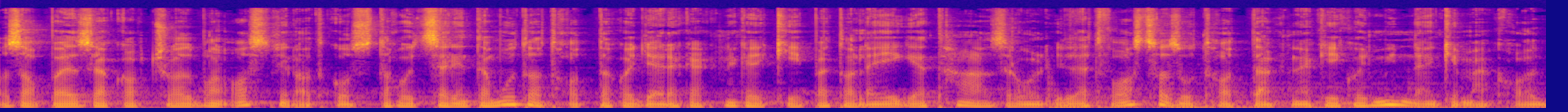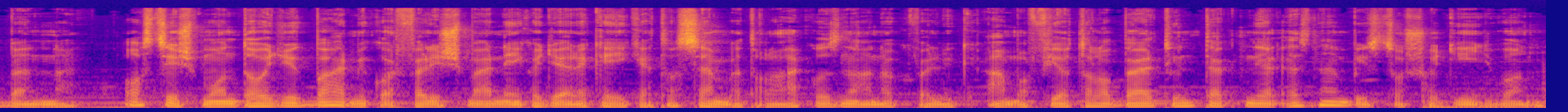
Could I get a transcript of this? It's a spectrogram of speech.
Az apa ezzel kapcsolatban azt nyilatkozta, hogy szerinte mutathattak a gyerekeknek egy képet a leégett házról, illetve azt hazudhatták nekik, hogy mindenki meghalt benne. Azt is mondta, hogy ők bármikor felismernék a gyerekeiket, ha szembe találkoznának velük, ám a fiatalabb eltűnteknél ez nem biztos, hogy így van.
